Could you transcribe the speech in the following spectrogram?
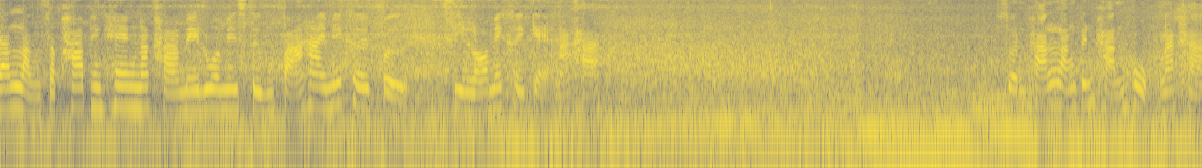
ด้านหลังสภาพแห้งๆนะคะ ไม่รั่วไม่ซึมฝาไฮไม่เคยเปิดซีนล้อไม่เคยแกะนะคะ ส่วนผานหลังเป็นผานหกนะคะ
